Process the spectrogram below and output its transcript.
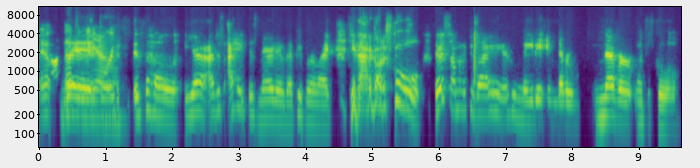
But that's a victory. it's, it's the whole yeah. I just I hate this narrative that people are like, you gotta go to school. There's so many people out here who made it and never never went to school.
